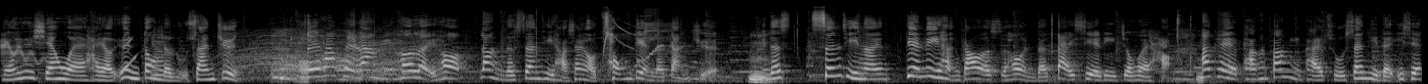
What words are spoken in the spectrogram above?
魔芋纤维，还有运动的乳酸菌，所以它可以让你喝了以后，让你的身体好像有充电的感觉。你的身体呢电力很高的时候，你的代谢力就会好，它可以帮帮你排除身体的一些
